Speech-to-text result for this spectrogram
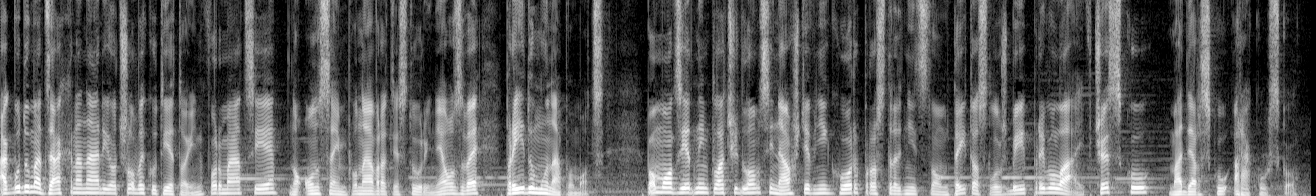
Ak budú mať záchranári o človeku tieto informácie, no on sa im po návrate z túry neozve, prídu mu na pomoc. Pomoc jedným tlačidlom si návštevník hôr prostredníctvom tejto služby privolá aj v Česku, Maďarsku a Rakúsku.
